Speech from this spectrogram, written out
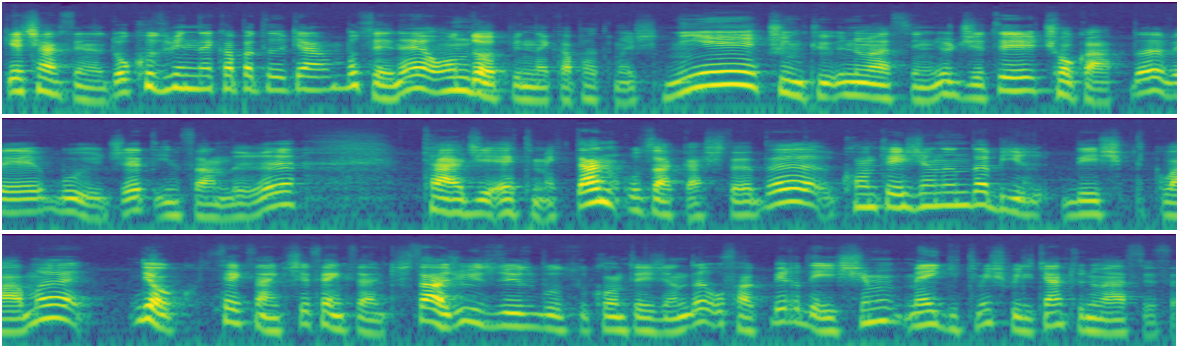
Geçen sene 9000 ile kapatırken bu sene 14000 ile kapatmış. Niye? Çünkü üniversitenin ücreti çok arttı ve bu ücret insanları tercih etmekten uzaklaştırdı. Kontenjanında bir değişiklik var mı? Yok. 80 kişi 80 kişi. Sadece %100 burslu kontenjanında ufak bir değişime gitmiş Bilkent Üniversitesi.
